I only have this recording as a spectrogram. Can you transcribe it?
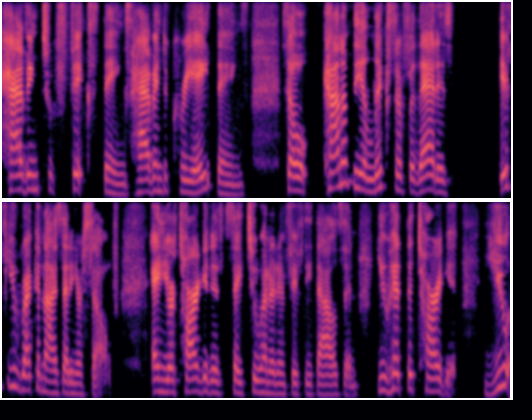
having to fix things, having to create things. So, kind of the elixir for that is if you recognize that in yourself and your target is say 250,000, you hit the target, you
